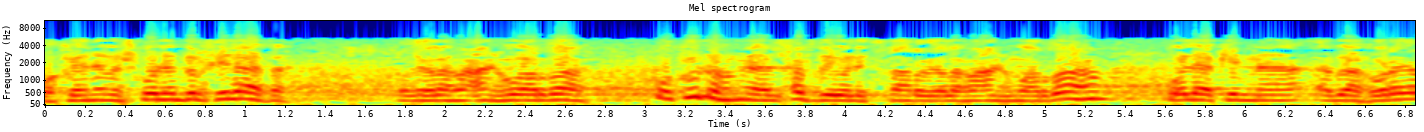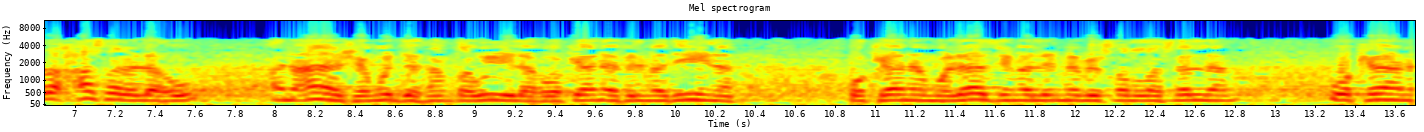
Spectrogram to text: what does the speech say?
وكان مشغولا بالخلافة رضي الله عنه وأرضاه. وكلهم من الحفظ والإتقان رضي الله عنهم وأرضاهم. ولكن أبا هريرة حصل له أن عاش مدة طويلة وكان في المدينة وكان ملازما للنبي صلى الله عليه وسلم. وكان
